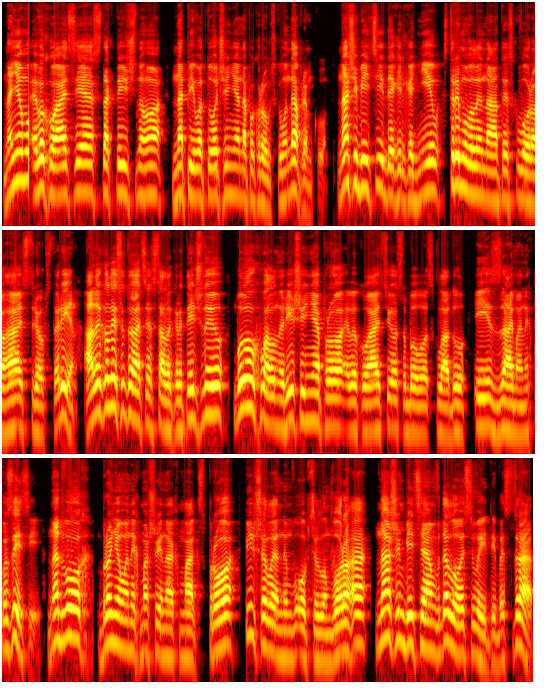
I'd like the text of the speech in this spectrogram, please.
На ньому евакуація з тактичного напівоточення на Покровському напрямку. Наші бійці декілька днів стримували натиск ворога з трьох сторін. Але коли ситуація стала критичною, було ухвалено рішення про евакуацію особового складу із займаних позицій. На двох броньованих машинах Макс Про під шаленим обстрілом ворога нашим бійцям вдалося вийти без втрат.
